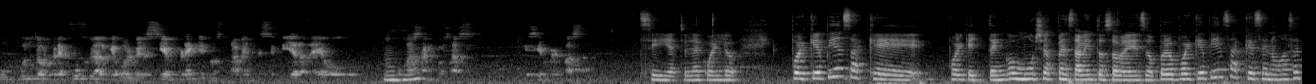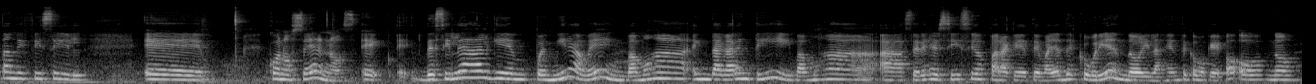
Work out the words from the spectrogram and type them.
un punto, un refugio al que volver siempre que nuestra mente se pierde o, pasan cosas que siempre pasan. Sí, estoy de acuerdo. ¿Por qué piensas que, porque tengo muchos pensamientos sobre eso, pero ¿por qué piensas que se nos hace tan difícil eh, conocernos? Eh, eh, decirle a alguien, pues mira, ven, vamos a indagar en ti, vamos a, hacer ejercicios para que te vayas descubriendo y la gente como que, oh, oh, no,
